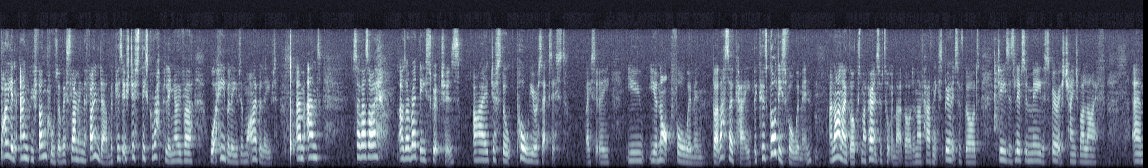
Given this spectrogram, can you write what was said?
violent, angry phone calls where we're slamming the phone down because it was just this grappling over what he believed and what I believed. Um, and so as I, as I read these scriptures, I just thought, Paul, you're a sexist, basically. You, you're not for women, but that's okay because God is for women. And I know God because my parents have taught me about God and I've had an experience of God. Jesus lives in me, the Spirit has changed my life. Um,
